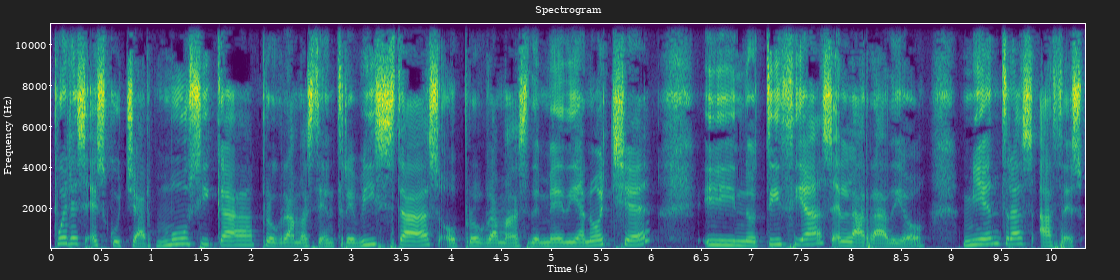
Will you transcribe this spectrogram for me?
Puedes escuchar música, programas de entrevistas o programas de medianoche y noticias en la radio, mientras haces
